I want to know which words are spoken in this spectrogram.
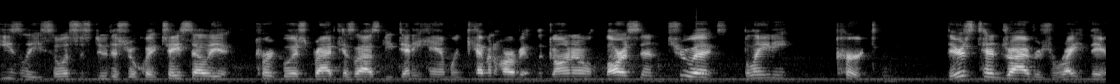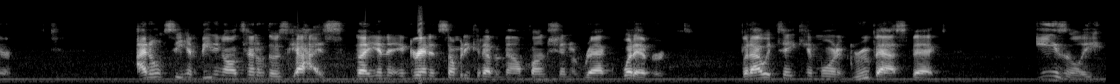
easily. So let's just do this real quick Chase Elliott, Kurt Busch, Brad Keselowski, Denny Hamlin, Kevin Harvick, Logano, Larson, Truex, Blaney, Kurt. There's 10 drivers right there. I don't see him beating all 10 of those guys. Like, and, and granted, somebody could have a malfunction, a wreck, whatever. But I would take him more in a group aspect easily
